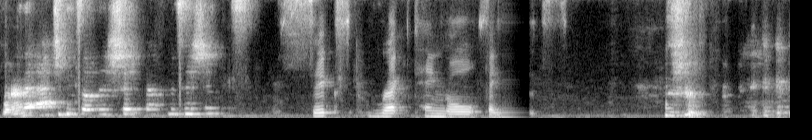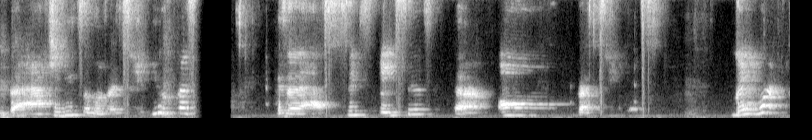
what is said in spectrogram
What are the attributes of this shape, mathematicians? Six rectangle faces. the attributes of a rectangular is that it has six faces that are all rectangles. Great work.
